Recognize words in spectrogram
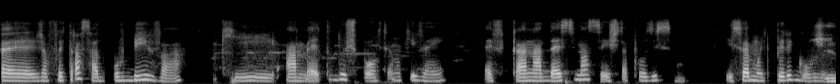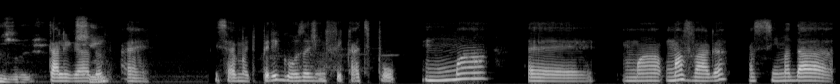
é, já foi traçado por Bivar que a meta do esporte ano que vem é ficar na 16ª posição. Isso é muito perigoso. Jesus. Tá ligado? Sim. É. Isso é muito perigoso a gente ficar, tipo, uma, é, uma, uma vaga acima da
